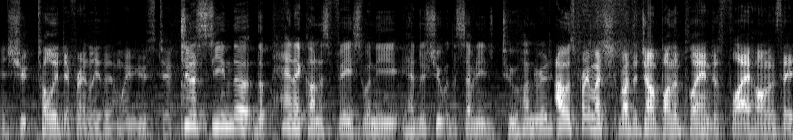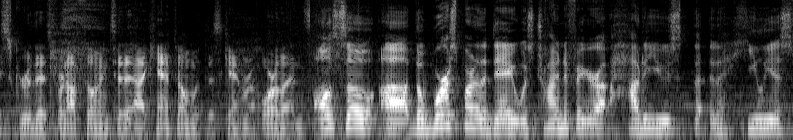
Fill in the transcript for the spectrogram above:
and shoot totally differently than what you're used to. Should have seen the, the panic on his face when he had to shoot with the 70 to 200. I was pretty much about to jump on the plane, just fly home and say, screw this, we're not filming today. I can't film with this camera or lens. Also, uh, the worst part of the day was trying to figure out how to use the, the Helios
